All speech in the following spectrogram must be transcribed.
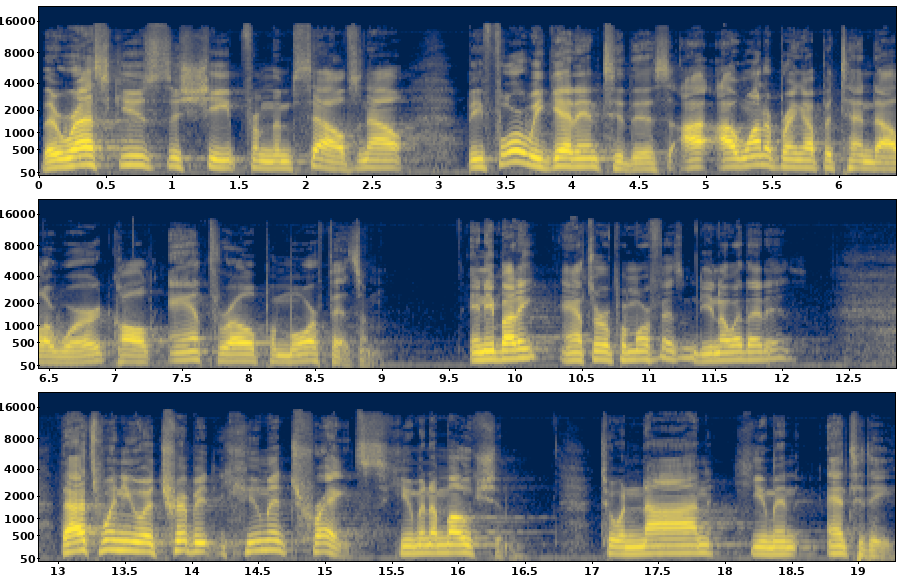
that rescues the sheep from themselves. Now, before we get into this, I, I want to bring up a $10 word called anthropomorphism. Anybody? Anthropomorphism? Do you know what that is? That's when you attribute human traits, human emotion, to a non human entity.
